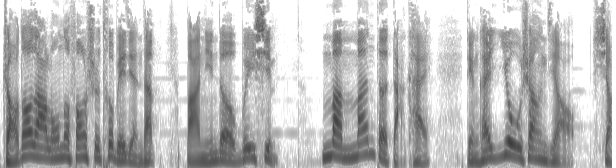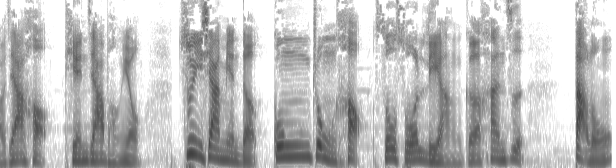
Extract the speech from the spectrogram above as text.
找到大龙的方式特别简单，把您的微信慢慢的打开，点开右上角小加号，添加朋友，最下面的公众号搜索两个汉字“大龙”，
